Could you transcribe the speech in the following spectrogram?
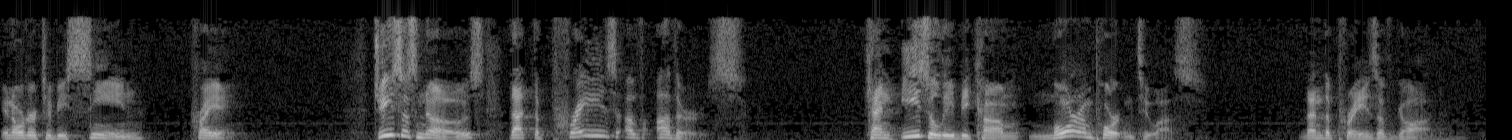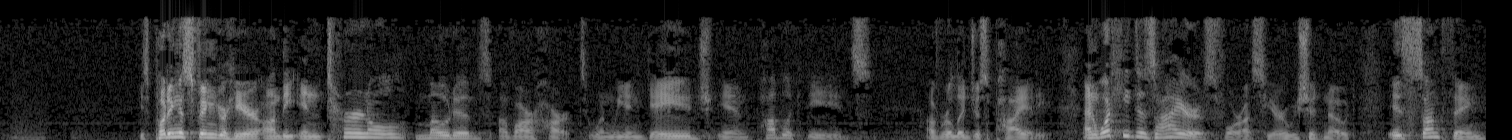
in order to be seen praying. Jesus knows that the praise of others can easily become more important to us than the praise of God. He's putting his finger here on the internal motives of our heart when we engage in public deeds of religious piety. And what he desires for us here, we should note, is something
